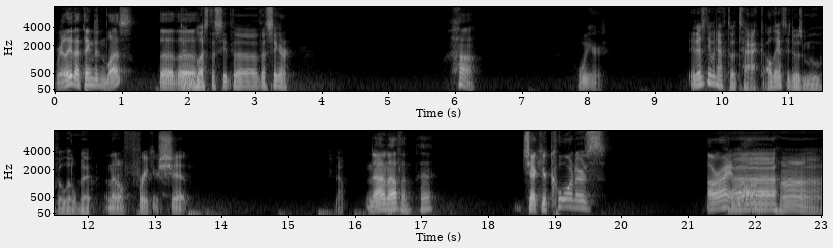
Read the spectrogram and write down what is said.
really? That thing didn't bless the the. didn't bless the see the the singer. huh. Weird. It doesn't even have to attack. All they have to do is move a little bit. and then it'll freak your shit. No. No, nothing. Huh? Check your corners. All right. well, Uh huh.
